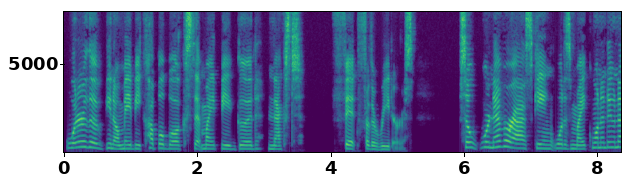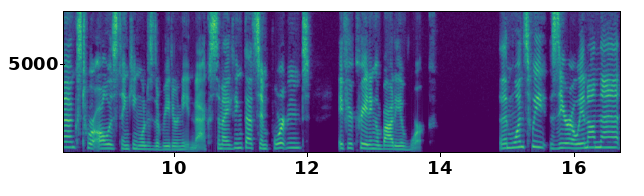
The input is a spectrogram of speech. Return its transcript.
what are the, you know, maybe couple books that might be good next fit for the readers. So we're never asking, what does Mike want to do next? We're always thinking, what does the reader need next? And I think that's important if you're creating a body of work. And then once we zero in on that,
